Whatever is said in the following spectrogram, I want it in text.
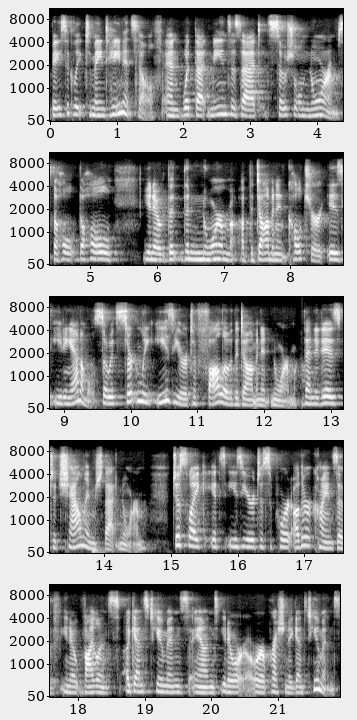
basically to maintain itself, and what that means is that social norms, the whole the whole you know the the norm of the dominant culture is eating animals. So it's certainly easier to follow the dominant norm than it is to challenge that norm. Just like it's easier to support other kinds of you know violence against humans and you know or, or oppression against humans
